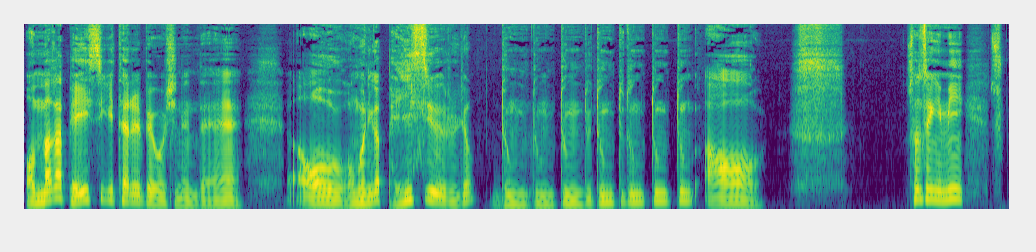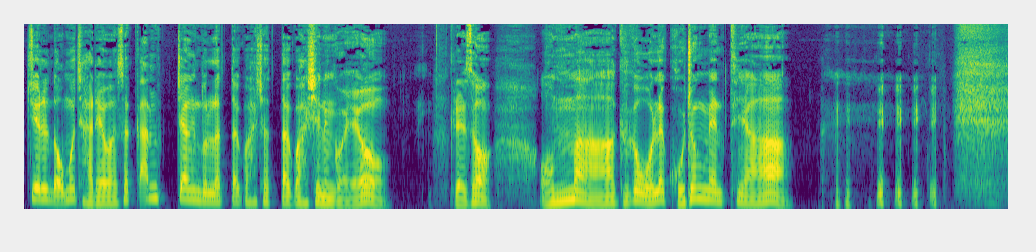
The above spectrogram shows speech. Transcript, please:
엄마가 베이스 기타를 배우시는데, 어우, 어머니가 베이스를요? 둥둥둥두둥두둥둥둥, 어 선생님이 숙제를 너무 잘해와서 깜짝 놀랐다고 하셨다고 하시는 거예요. 그래서 엄마 그거 원래 고정 멘트야.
